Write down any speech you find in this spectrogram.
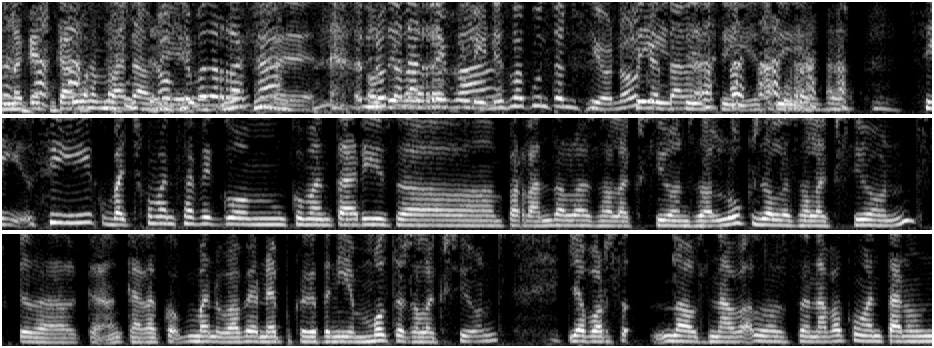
en aquest cas em va anar El bé. tema de rajar no el t'ha anat regulint, és la contenció, no? Sí, sí, sí, sí. sí. Sí, vaig començar a fer com comentaris eh, parlant de les eleccions, del looks de les eleccions, que, de, que en cada cop, bueno, va haver una època que teníem moltes eleccions, llavors els anava, les anava comentant un,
